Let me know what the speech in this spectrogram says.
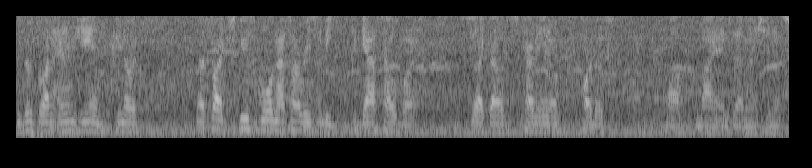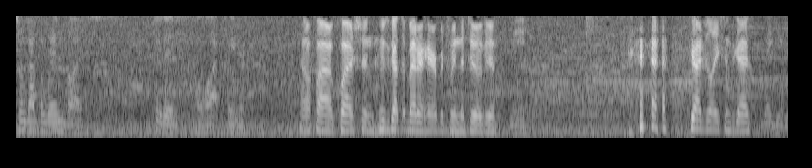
exerts a lot of energy, and you know, it's that's not excusable, and that's not a reason to be to gas out. But I feel like that was kind of you know part of uh, my end to that match. You know, still got the win, but could have been a lot cleaner. Now, final question: Who's got the better hair between the two of you? Me. Congratulations, guys. Thank you.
